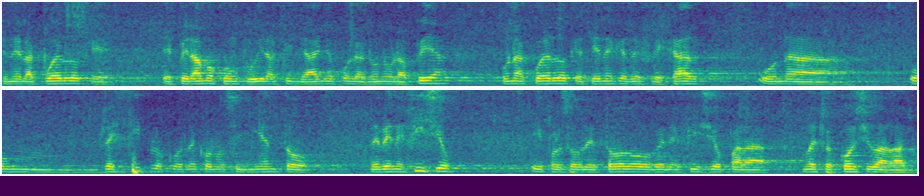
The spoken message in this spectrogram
en el acuerdo que esperamos concluir a fin de año con la Unión Europea, un acuerdo que tiene que reflejar una, un recíproco reconocimiento de beneficio y por sobre todo beneficio para nuestros conciudadanos.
